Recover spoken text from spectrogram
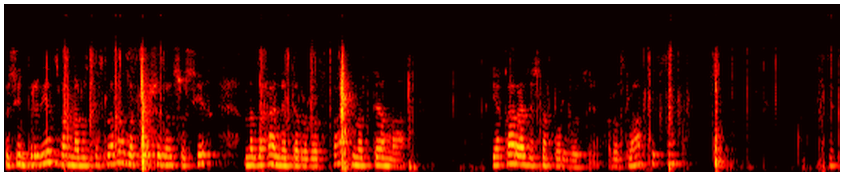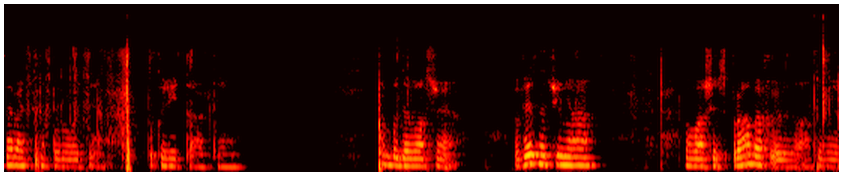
Усім привіт! З вами Ростислава. Запрошую вас усіх на загальний теророзклад на тему Яка радість на порозі? Розслабтеся. Яка радість на порозі? Покажіть карти. Там буде ваше визначення у ваших справах, е, а то ви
